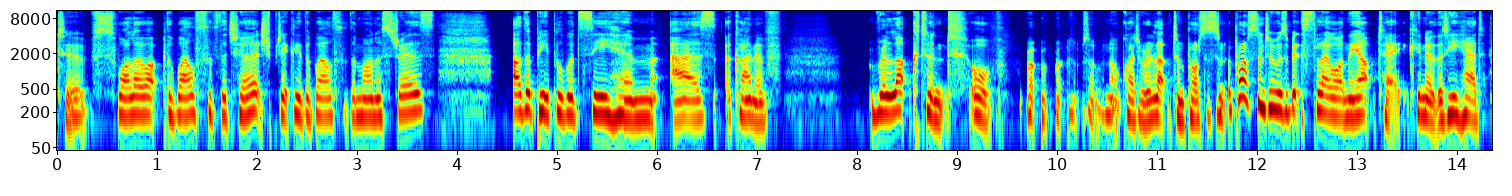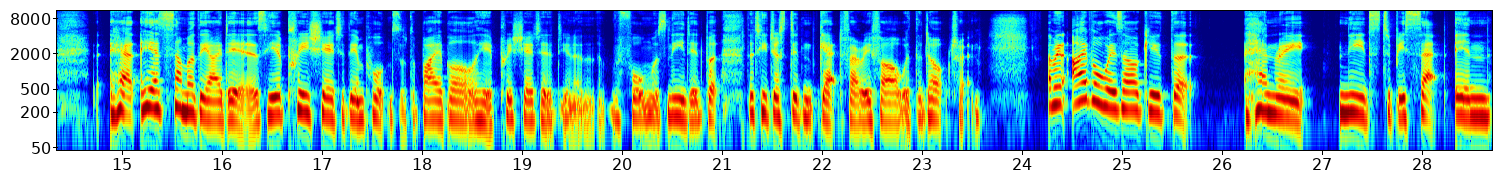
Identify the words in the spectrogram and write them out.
to swallow up the wealth of the church, particularly the wealth of the monasteries. Other people would see him as a kind of reluctant or not quite a reluctant Protestant, a Protestant who was a bit slow on the uptake. You know that he had, he had he had some of the ideas. He appreciated the importance of the Bible. He appreciated you know that reform was needed, but that he just didn't get very far with the doctrine. I mean, I've always argued that Henry needs to be set in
